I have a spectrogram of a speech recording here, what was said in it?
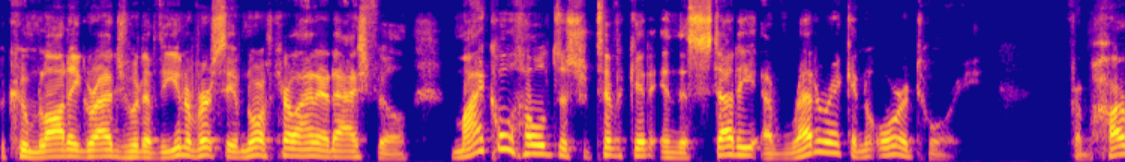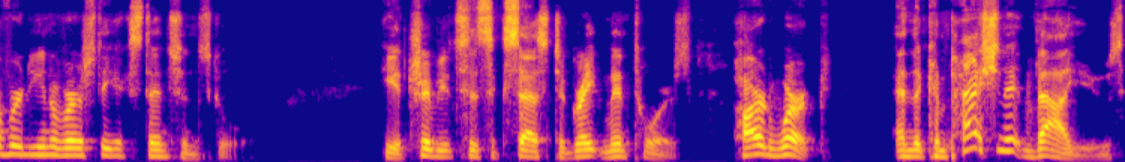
A cum laude graduate of the University of North Carolina at Asheville, Michael holds a certificate in the study of rhetoric and oratory from Harvard University Extension School. He attributes his success to great mentors, hard work, and the compassionate values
